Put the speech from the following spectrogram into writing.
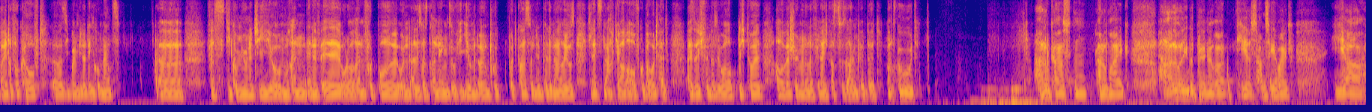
weiterverkauft. Äh, sieht man wieder den Kommerz äh, was die Community hier um RAN NFL oder RAN Football und alles, was dranhängt, so wie ihr mit eurem Pod- Podcast und den Pelenarios die letzten acht Jahre aufgebaut hat. Also ich finde das überhaupt nicht toll, aber wäre schön, wenn ihr da vielleicht was zu sagen könntet. Macht's gut. Hallo Carsten, hallo Mike, hallo liebe Pönerer, hier ist Hans Ewald. Ja,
